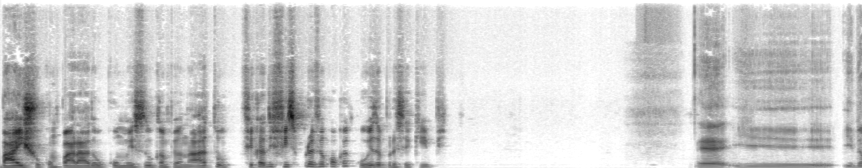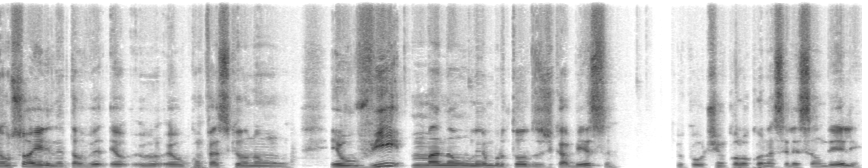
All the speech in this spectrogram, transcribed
baixo comparado ao começo do campeonato, fica difícil prever qualquer coisa para essa equipe. É, e, e não só ele, né? Talvez eu, eu, eu, confesso que eu não. Eu vi, mas não lembro todos de cabeça que o Coutinho colocou na seleção dele.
